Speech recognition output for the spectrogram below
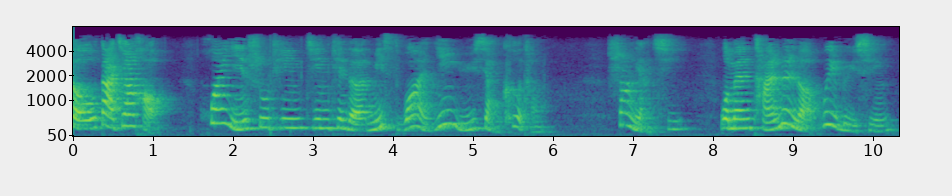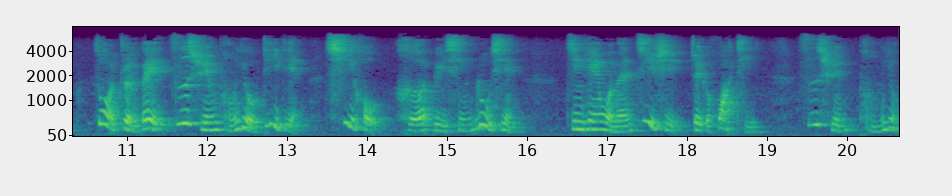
Hello，大家好，欢迎收听今天的 Miss One 英语小课堂。上两期我们谈论了为旅行做准备，咨询朋友地点、气候和旅行路线。今天我们继续这个话题，咨询朋友，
